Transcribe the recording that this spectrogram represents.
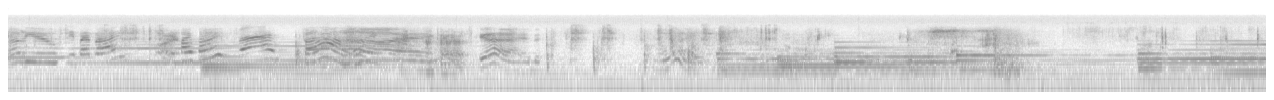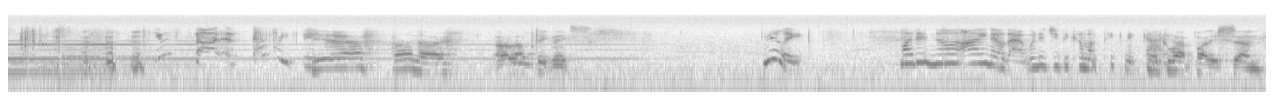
Love you. Say bye-bye. Bye-bye. Bye. Bye. Good. Good. you thought of everything. Yeah, I know. I love picnics. Really? I didn't know. I know that. When did you become a picnic I guy? grew up by this, um,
